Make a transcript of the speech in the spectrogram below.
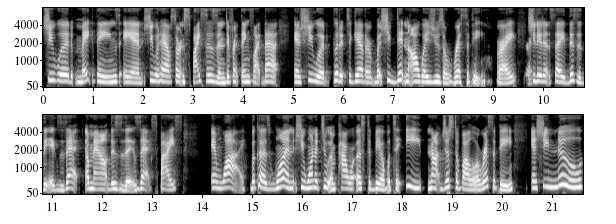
she would make things and she would have certain spices and different things like that. and she would put it together, but she didn't always use a recipe, right? right? She didn't say, this is the exact amount, this is the exact spice. And why? Because one, she wanted to empower us to be able to eat, not just to follow a recipe. And she knew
